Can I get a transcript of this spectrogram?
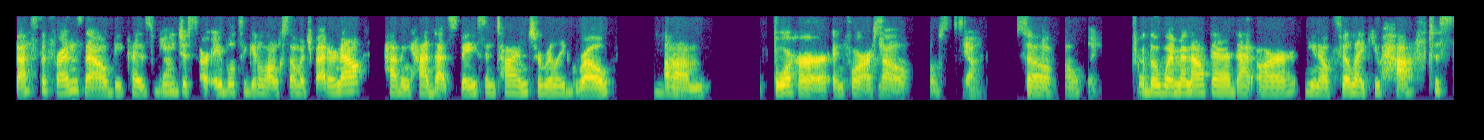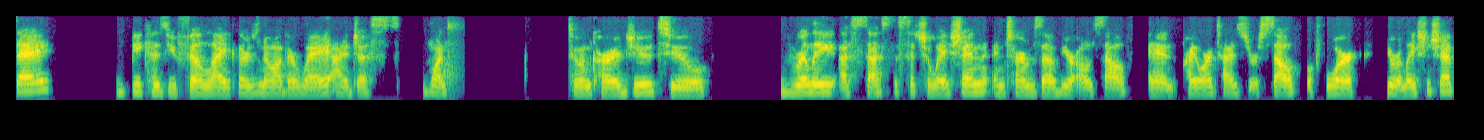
best of friends now because yeah. we just are able to get along so much better now, having had that space and time to really grow mm-hmm. um, for her and for ourselves. Yeah. So, Absolutely. for the women out there that are, you know, feel like you have to stay because you feel like there's no other way, I just want to encourage you to really assess the situation in terms of your own self and prioritize yourself before your relationship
